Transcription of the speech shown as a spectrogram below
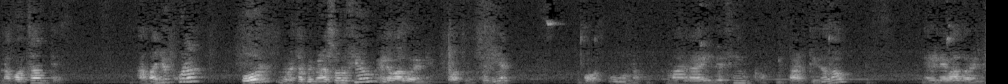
Una constante a mayúscula por nuestra primera solución elevado a n. Por tanto sería por 1 más raíz de 5 partido 2 elevado a n.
